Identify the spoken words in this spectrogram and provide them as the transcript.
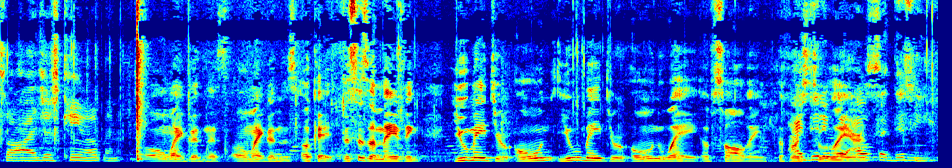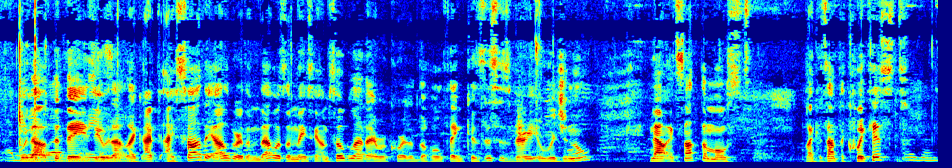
So I just came up and Oh my goodness. Oh my goodness. Okay, this is amazing. You made your own. You made your own way of solving the first two it without layers. the daisy. I did it without the daisy, without like I, I saw the algorithm. That was amazing. I'm so glad I recorded the whole thing because this is very original. Now it's not the most, like it's not the quickest, Mm-hmm.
